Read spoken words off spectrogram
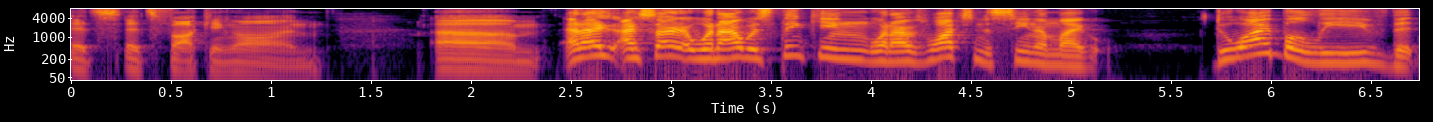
it's it's fucking on. Um, and I, I started when I was thinking when I was watching the scene, I'm like, do I believe that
